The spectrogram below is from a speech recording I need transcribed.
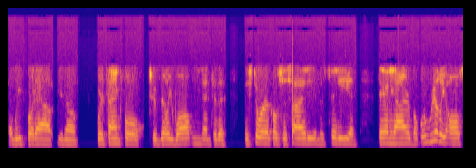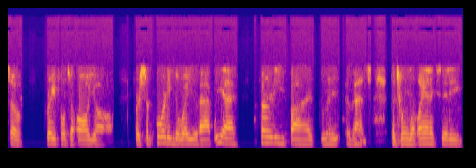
that we put out. You know, we're thankful to Billy Walton and to the Historical Society in the city and Danny Eyer, but we're really also grateful to all y'all for supporting the way you have. We had 35 great events between Atlantic City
